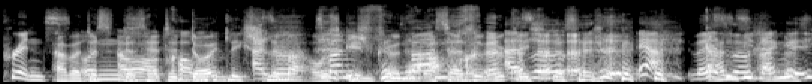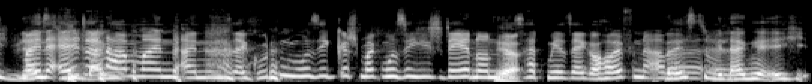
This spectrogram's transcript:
Prince. Aber das, und, das hätte oh, deutlich schlimmer also, ausgehen können. Das also wirklich, also, das hätte ja, ganz also, lange ich, meine Eltern haben einen, einen, sehr guten Musikgeschmack, muss ich stehen, und ja. das hat mir sehr geholfen. Aber, weißt du, wie lange ich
